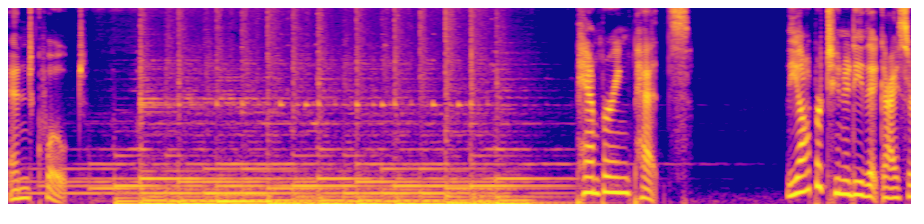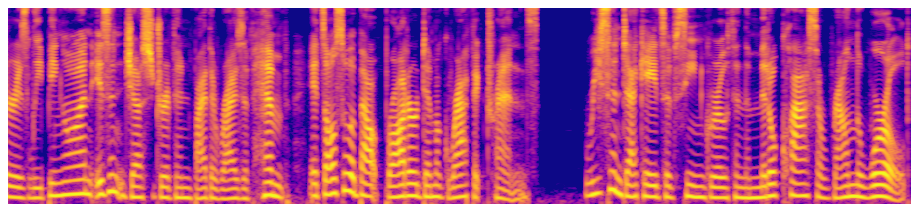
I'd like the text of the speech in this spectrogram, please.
End quote. Pampering pets. The opportunity that Geyser is leaping on isn't just driven by the rise of hemp, it's also about broader demographic trends. Recent decades have seen growth in the middle class around the world.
